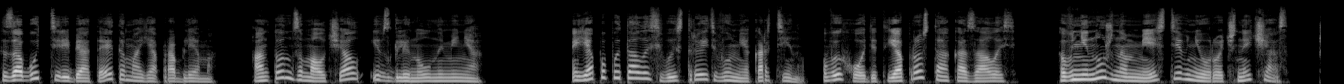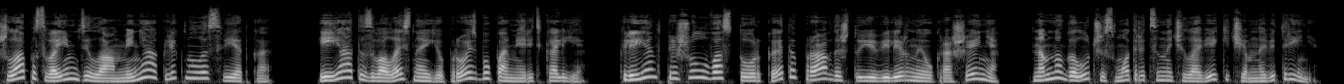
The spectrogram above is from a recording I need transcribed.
Забудьте, ребята, это моя проблема». Антон замолчал и взглянул на меня. Я попыталась выстроить в уме картину. Выходит, я просто оказалась в ненужном месте в неурочный час. Шла по своим делам, меня окликнула Светка, и я отозвалась на ее просьбу померить колье. Клиент пришел в восторг. Это правда, что ювелирные украшения намного лучше смотрится на человеке, чем на витрине.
